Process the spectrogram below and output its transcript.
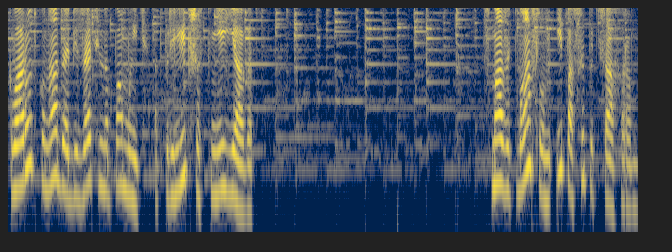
Сковородку надо обязательно помыть от прилипших к ней ягод. Смазать маслом и посыпать сахаром.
